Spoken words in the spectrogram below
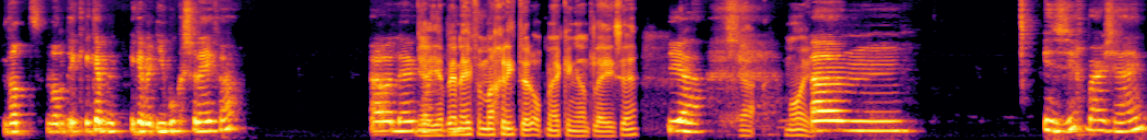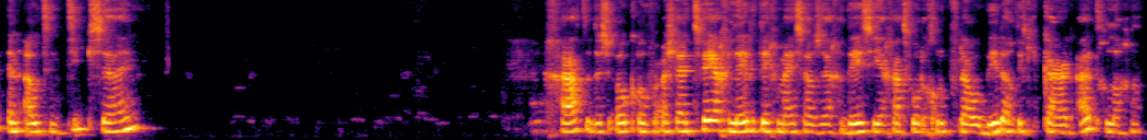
Wat, want ik, ik, heb, ik heb een e-book geschreven. Oh, leuk. Ja, je bent even Margriet opmerking aan het lezen. Ja. Ja, mooi. Um, in zichtbaar zijn en authentiek zijn gaat het dus ook over. Als jij twee jaar geleden tegen mij zou zeggen: Deze, jij gaat voor een groep vrouwen bidden, had ik je kaart uitgelachen.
